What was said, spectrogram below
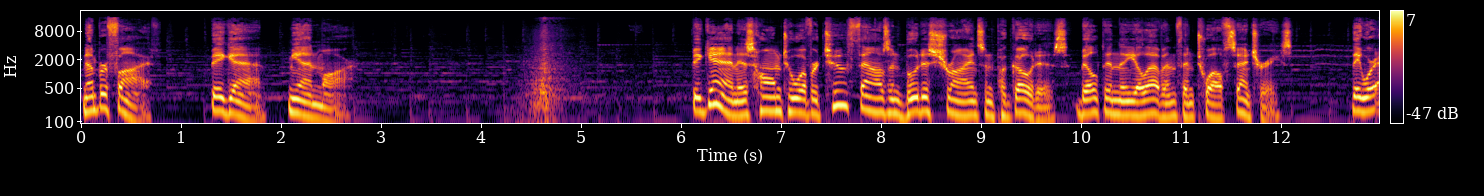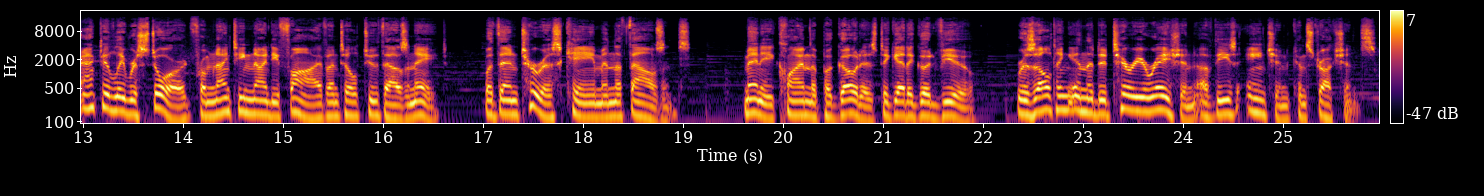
Number 5. Bagan, Myanmar. Bagan is home to over 2,000 Buddhist shrines and pagodas built in the 11th and 12th centuries. They were actively restored from 1995 until 2008, but then tourists came in the thousands. Many climbed the pagodas to get a good view, resulting in the deterioration of these ancient constructions.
